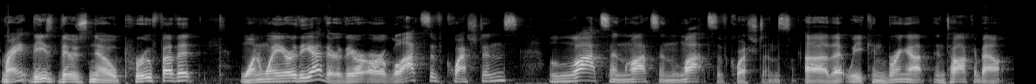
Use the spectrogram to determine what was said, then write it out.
Right? These, there's no proof of it one way or the other. There are lots of questions, lots and lots and lots of questions uh, that we can bring up and talk about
